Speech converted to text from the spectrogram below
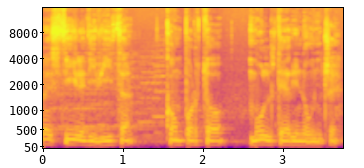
Tale stile di vita comportò molte rinunce.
